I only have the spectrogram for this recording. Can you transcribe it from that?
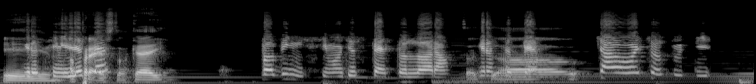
e Grazie mille a presto, ok? Va benissimo, ti aspetto allora. Ciao, Grazie ciao. a te. Ciao e ciao a tutti.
